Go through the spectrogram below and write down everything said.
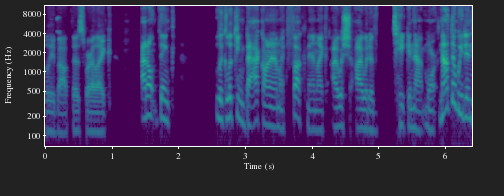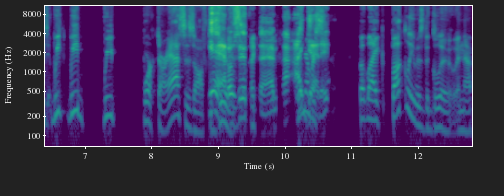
really about this where like i don't think like looking back on it i'm like fuck man like i wish i would have taken that more not that we didn't we we we worked our asses off to Yeah, I was it. like say, I, I- get it. but like buckley was the glue in that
